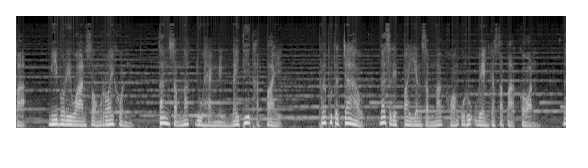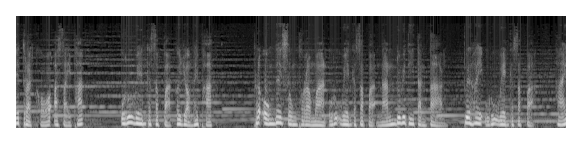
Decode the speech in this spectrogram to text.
ปะ มีบริวารสองร้อยคน ตั้งสำนักอยู่แห่งหนึ่งในที่ถัดไป พระพุทธเจ้าได้เสด็จไปยังสำนักของอุรุเวนกัสปะก่อน ได้ตรัสขออาศัยพัก อุรุเวนกัสปะก็ยอมให้พัก พระองค์ได้ทรงทรมานอุรุเวนกสปะนั้นด้วยวิธีต่างๆ เพื่อให้อุรุเวนกสปะ หาย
